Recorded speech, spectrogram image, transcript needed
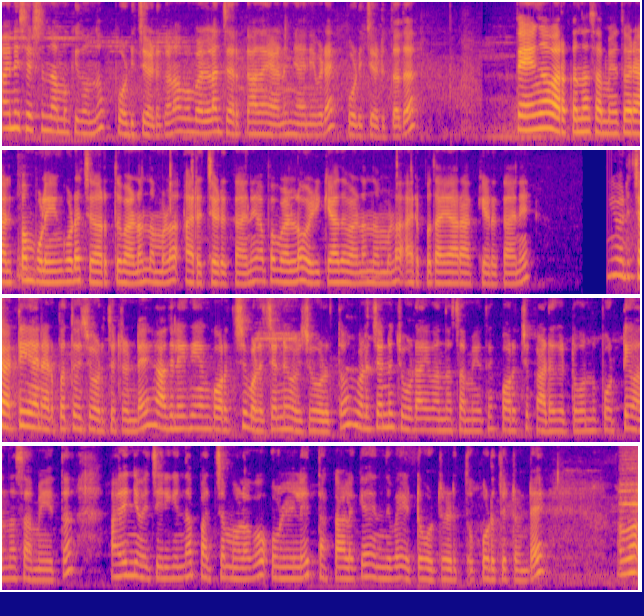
അതിനുശേഷം നമുക്കിതൊന്ന് പൊടിച്ചെടുക്കണം. അപ്പോൾ വെള്ളം ചേർക്കാതെയാണ് ഞാനിവിടെ പൊടിച്ചെടുത്തത്. തേങ്ങ വറുക്കുന്ന സമയത്ത് ഒരല്പം പുളിയും കൂടെ ചേർത്ത് വേണം നമ്മൾ അരച്ചെടുക്കാൻ അപ്പോൾ വെള്ളം ഒഴിക്കാതെ വേണം നമ്മൾ അരപ്പ് തയ്യാറാക്കിയെടുക്കാൻ ഇനി ഒരു ചട്ടി ഞാൻ അടുപ്പത്ത് വെച്ച് കൊടുത്തിട്ടുണ്ട്. അതിലേക്ക് ഞാൻ കുറച്ച് വെളിച്ചെണ്ണ ഒഴിച്ച് കൊടുത്തു. വെളിച്ചെണ്ണ ചൂടായി വന്ന സമയത്ത് കുറച്ച് കടുക് ഇട്ടു. ഒന്ന് പൊട്ടി വന്ന സമയത്ത് അരിഞ്ഞു വെച്ചിരിക്കുന്ന പച്ചമുളക് ഉള്ളി തക്കാളിക്ക എന്നിവ ഇട്ട് കൊടുത്തെടുത്ത് കൊടുത്തിട്ടുണ്ട്. അപ്പോൾ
